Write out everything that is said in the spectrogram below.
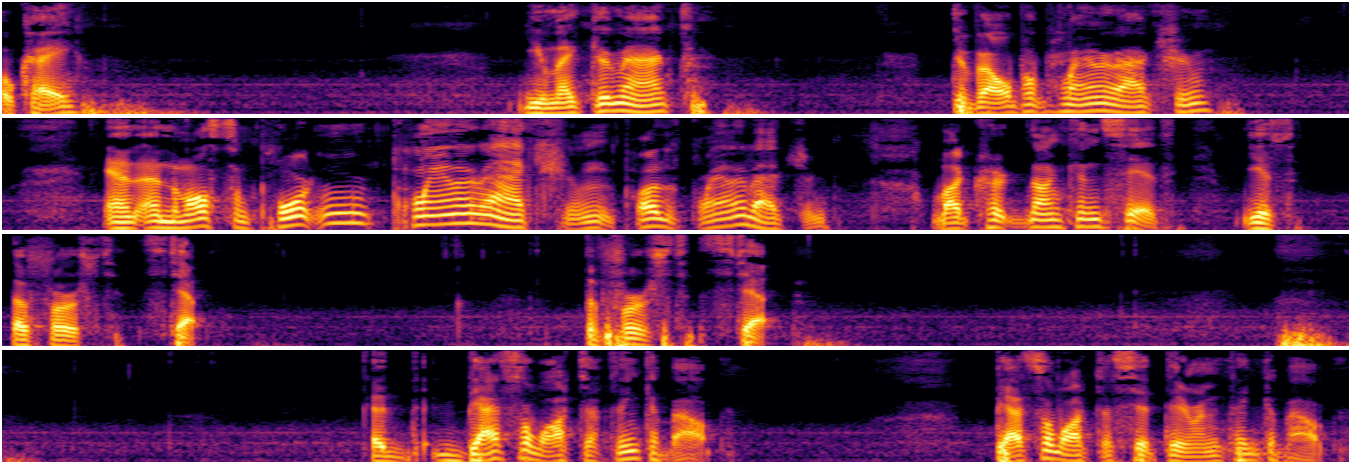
Okay? You make them act. Develop a plan of action. And, and the most important plan of action, part of the plan of action, like Kirk Duncan said, is the first step the first step. That's a lot to think about. That's a lot to sit there and think about.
